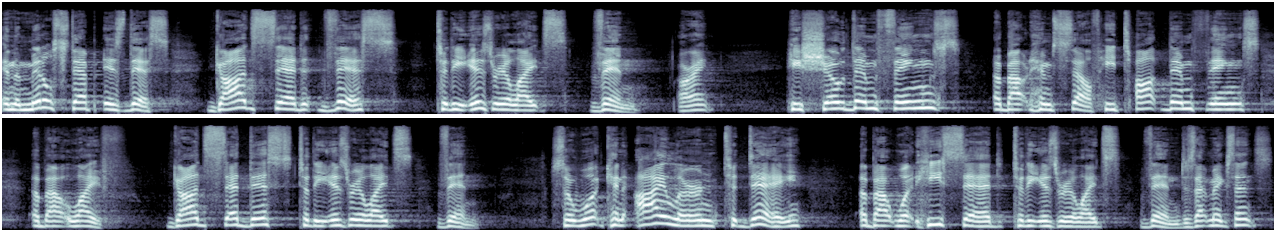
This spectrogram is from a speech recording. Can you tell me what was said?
And the middle step is this God said this to the Israelites then, all right? He showed them things about himself, he taught them things about life. God said this to the Israelites then. So, what can I learn today about what he said to the Israelites then? Does that make sense?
